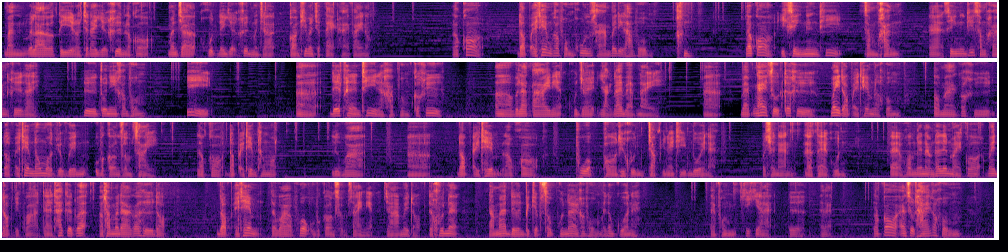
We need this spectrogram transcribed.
มันเวลาเราตีเราจะได้เยอะขึ้น แล้วก็มันจะขุดได้เยอะขึ้น มันจะก่อนที่มันจะแตกหายไปเนาะแล้วก็ดรอปไอเทมครับผมคูณ 3 ไปดีครับผม แล้วก็อีกสิ่งหนึ่งที่สำคัญอ่าสิ่งหนึ่งที่สำคัญคืออะไร คือตัวนี้ครับผมที่อ่า death penalty นะครับผมก็คืออ่าเวลาตายเนี่ย คุณจะอยากได้แบบไหนอ่าแบบง่ายสุดก็คือไม่ดรอปไอเทมนะครับผม ต่อมาก็คือดรอปไอเทมทั้งหมดยกเว้นอุปกรณ์สวมใส่ แล้วก็ดรอปไอเทมทั้งหมด หรือว่าดรอปไอเทมแล้วก็พวกพอที่คุณจับอยู่ในทีมด้วยนะ เพราะฉะนั้นแล้วแต่คุณ แต่ผมแนะนำถ้าเล่นใหม่ก็ไม่ดรอปดีกว่า แต่ถ้าเกิดว่าเอาธรรมดาก็คือดรอปดรอปไอเทมแต่ว่าพวกอุปกรณ์สวมใส่เนี่ยจะไม่ดรอปแต่คุณนะ่ะสามารถเดินไปเก็บศพคุณได้ครับผมไม่ต้องกลัวนะ แต่ผมขี้เกียจเออนั่นแหละ แล้วก็อันสุดท้ายก็ผม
